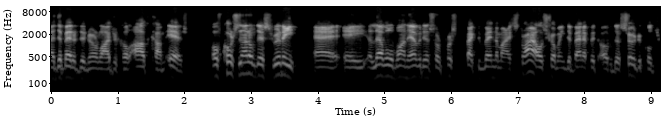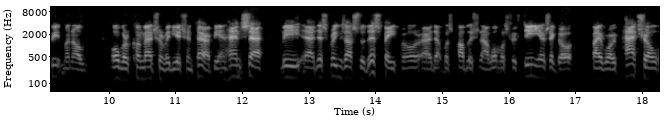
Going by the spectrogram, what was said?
uh, the better the neurological outcome is. Of course, none of this really uh, a, a, level one evidence or prospective randomized trial showing the benefit of the surgical treatment of over conventional radiation therapy. And hence, uh, we, uh, this brings us to this paper uh, that was published now almost 15 years ago by Roy Patchell,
